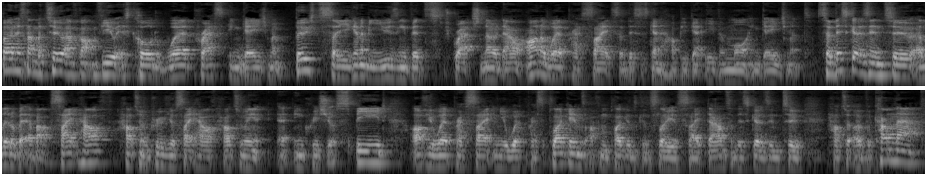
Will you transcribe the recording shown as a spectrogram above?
Bonus number two I've got for you is called WordPress Engagement Boost. So you're going to be using VidScratch, no doubt, on a WordPress site. So this is going to help you get even more engagement. So this goes into a little bit about site health, how to improve your site health, how to uh, increase your speed of your WordPress site and your WordPress plugins. Often plugins can slow your site down. So this goes into how to overcome that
